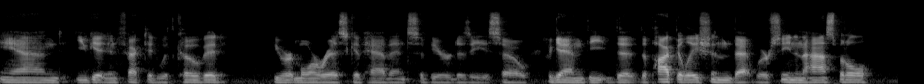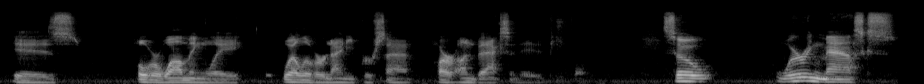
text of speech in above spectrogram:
and you get infected with COVID, you're at more risk of having severe disease. So again, the, the, the population that we're seeing in the hospital is overwhelmingly well over 90% are unvaccinated people. So wearing masks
